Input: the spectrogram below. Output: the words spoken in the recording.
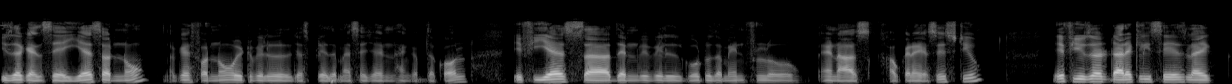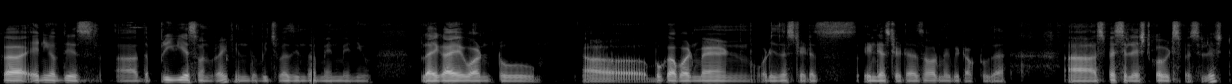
User can say yes or no. Okay for no it will just play the message and hang up the call. If yes uh, then we will go to the main flow and ask how can i assist you? If user directly says like uh, any of this uh, the previous one right in the which was in the main menu like i want to uh, book appointment what is the status india status or maybe talk to the uh, specialist covid specialist.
